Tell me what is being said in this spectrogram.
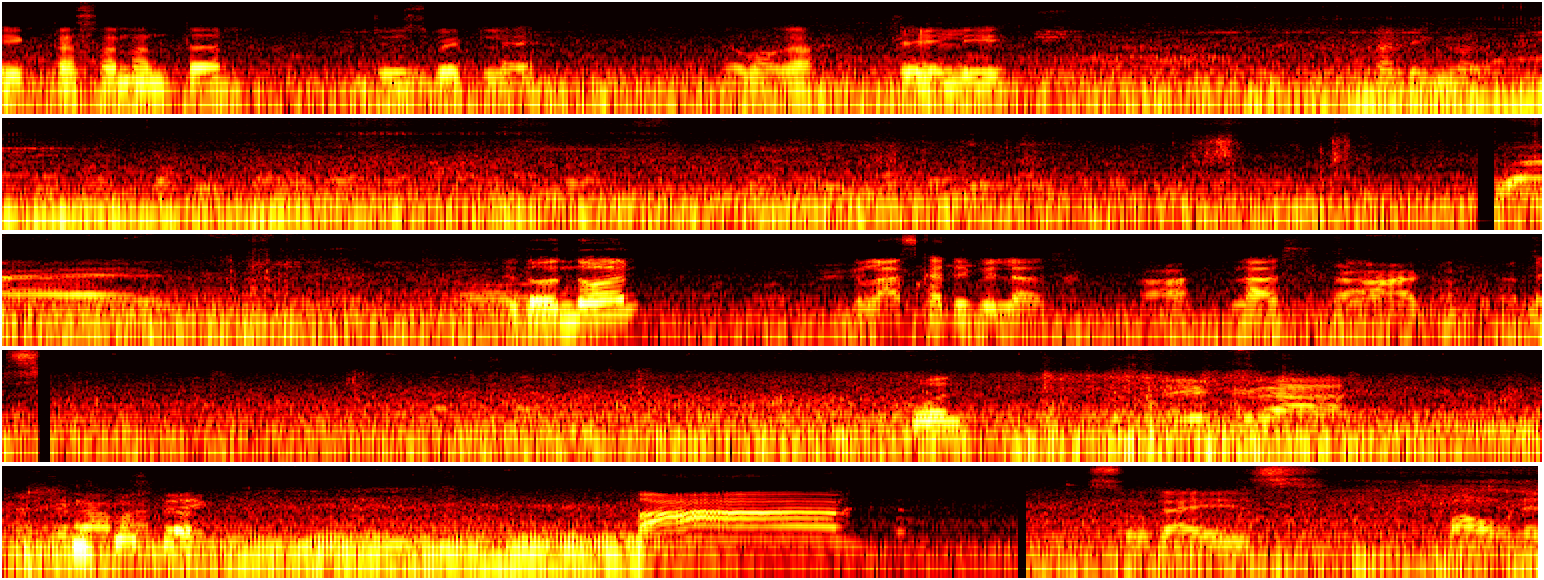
एक तासानंतर ज्यूस भेटलं आहे हे बघा केली कलिंगड. दोन दोन? ग्लास खाती पिलास ग्लास. बोल. सो गाईज पावणे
